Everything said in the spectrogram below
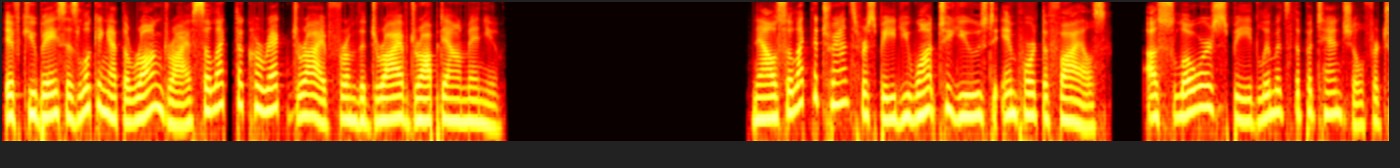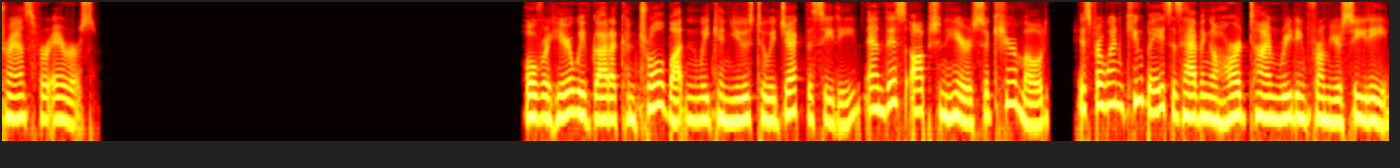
If Cubase is looking at the wrong drive, select the correct drive from the Drive drop-down menu. Now select the transfer speed you want to use to import the files. A slower speed limits the potential for transfer errors. Over here, we've got a control button we can use to eject the CD, and this option here, Secure Mode, is for when Cubase is having a hard time reading from your CD.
